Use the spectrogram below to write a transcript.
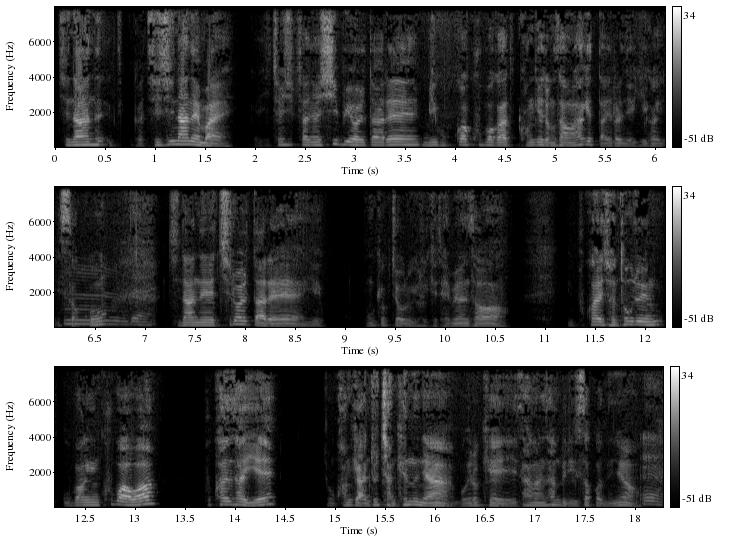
지난 그러니까 지지난해 말 2014년 12월 달에 미국과 쿠바가 관계 정상을 하겠다 이런 얘기가 있었고 음, 네. 지난해 7월 달에 이게 본격적으로 그렇게 되면서 이 북한의 전통적인 우방인 쿠바와 북한 사이에 좀 관계 안 좋지 않겠느냐 뭐 이렇게 예상한 사람들이 있었거든요. 네.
